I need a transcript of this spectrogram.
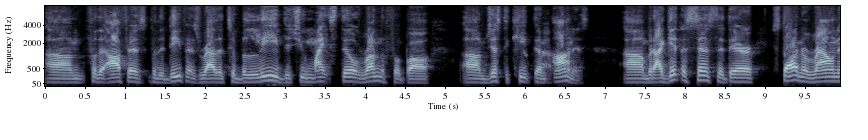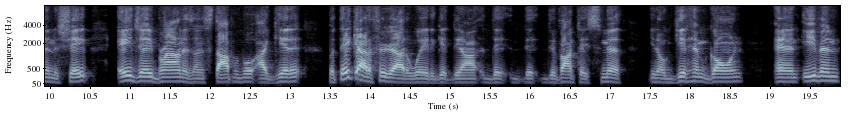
um, for the offense, for the defense, rather, to believe that you might still run the football um, just to keep them honest. Um, but I get the sense that they're starting to round into shape. AJ Brown is unstoppable. I get it, but they got to figure out a way to get Deon- De- De- DeVonta Smith, you know, get him going, and even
